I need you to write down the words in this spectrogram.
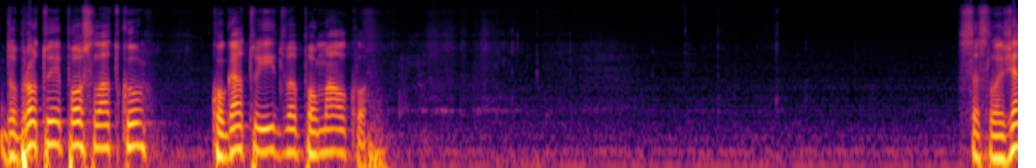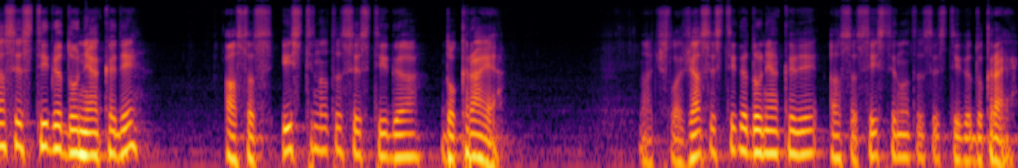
Доброто е по-сладко, когато идва по-малко. С лъжа се стига до някъде, а с истината се стига до края. Значи с лъжа се стига до някъде, а с истината се стига до края.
